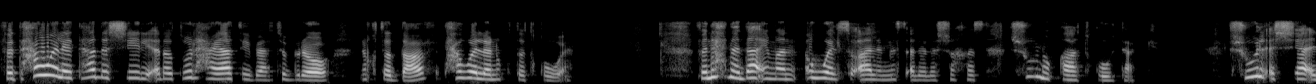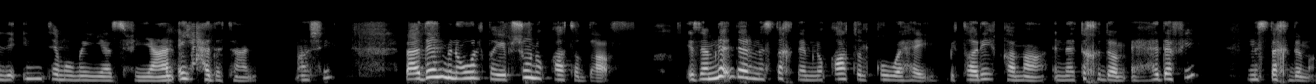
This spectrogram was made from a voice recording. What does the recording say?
فتحولت هذا الشيء اللي أنا طول حياتي بعتبره نقطة ضعف تحول لنقطة قوة فنحن دائما أول سؤال بنسأله للشخص شو نقاط قوتك؟ شو الأشياء اللي أنت مميز فيها عن أي حدا تاني؟ ماشي؟ بعدين بنقول طيب شو نقاط الضعف؟ إذا بنقدر نستخدم نقاط القوة هي بطريقة ما إنها تخدم هدفي نستخدمها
